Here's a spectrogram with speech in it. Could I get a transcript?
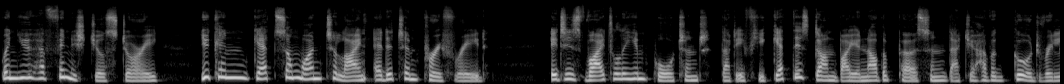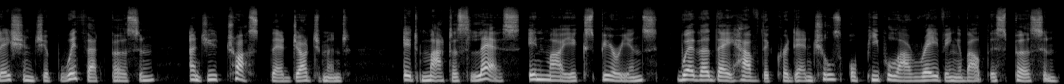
when you have finished your story, you can get someone to line edit and proofread. It is vitally important that if you get this done by another person, that you have a good relationship with that person and you trust their judgment. It matters less, in my experience, whether they have the credentials or people are raving about this person.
